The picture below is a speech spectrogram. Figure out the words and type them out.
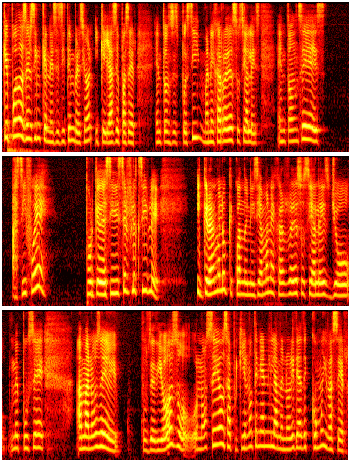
¿Qué puedo hacer sin que necesite inversión y que ya sepa hacer? Entonces, pues sí, manejar redes sociales. Entonces, así fue porque decidí ser flexible. Y créanmelo que cuando inicié a manejar redes sociales, yo me puse a manos de, pues, de Dios o, o, no sé, o sea, porque yo no tenía ni la menor idea de cómo iba a ser,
